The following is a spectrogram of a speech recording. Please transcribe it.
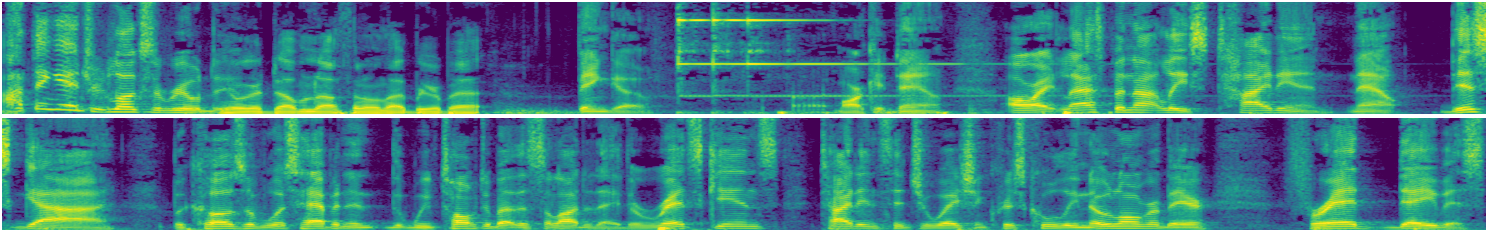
I think Andrew Luck's a real deal. You want to double nothing on that beer bet. Bingo. Mark it down. All right, last but not least, tight end. Now, this guy, because of what's happening, we've talked about this a lot today. The Redskins tight end situation, Chris Cooley no longer there. Fred Davis,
